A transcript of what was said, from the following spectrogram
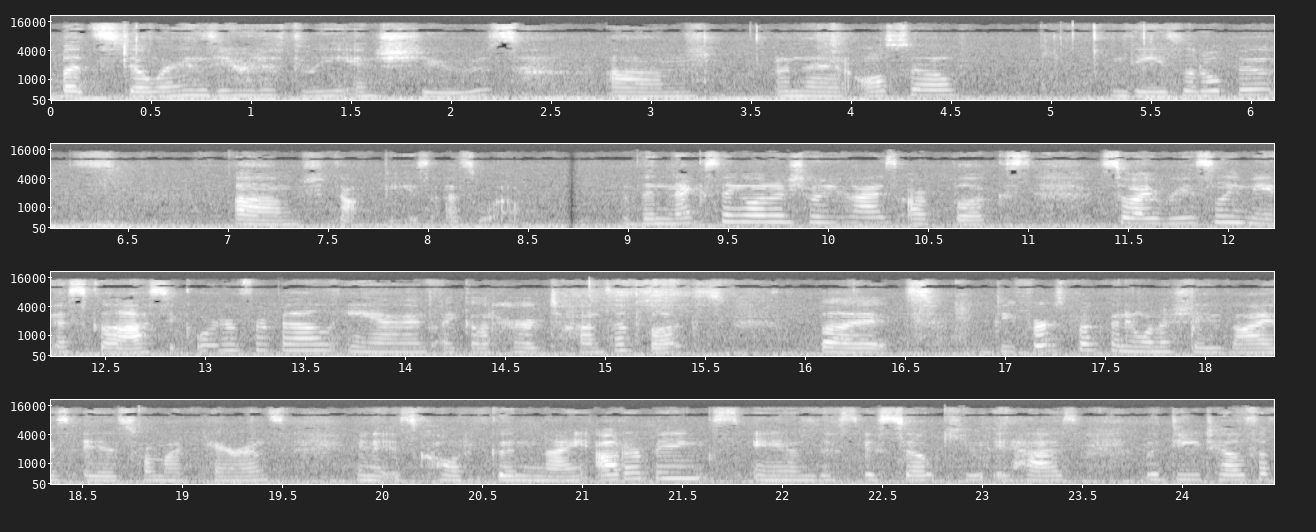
but still wearing zero to three inch shoes. Um, and then also these little boots um, she got these as well. The next thing I want to show you guys are books. So I recently made a Scholastic order for Belle and I got her tons of books. But the first book that I want to show you guys is from my parents and it's called Good Night Outer Banks and this is so cute. It has the details of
